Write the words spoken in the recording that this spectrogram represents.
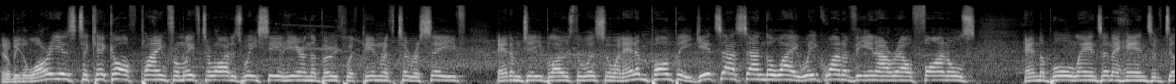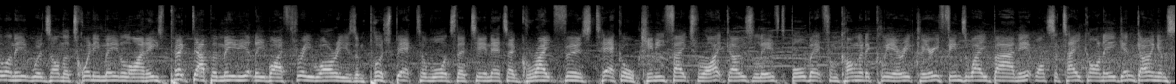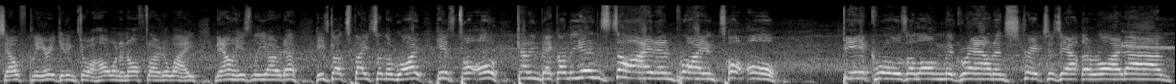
It'll be the Warriors to kick off, playing from left to right as we see it here in the booth with Penrith to receive. Adam Gee blows the whistle and Adam Pompey gets us underway. Week one of the NRL finals. And the ball lands in the hands of Dylan Edwards on the 20 metre line. He's picked up immediately by three Warriors and pushed back towards the 10. That's a great first tackle. Kenny fakes right, goes left. Ball back from Cogger to Cleary. Cleary fends away Barnett, wants to take on Egan. Going himself, Cleary getting through a hole and an offload away. Now here's Leota. He's got space on the right. Here's To'o cutting back on the inside. And Brian To'o bear crawls along the ground and stretches out the right arm.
